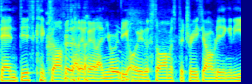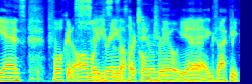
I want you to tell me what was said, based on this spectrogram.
Then this kicks off in Jadotville, and you're the eye of the storm as Patrice. You're probably thinking, yes, fucking all my dreams have come true. Yeah, Yeah. exactly.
